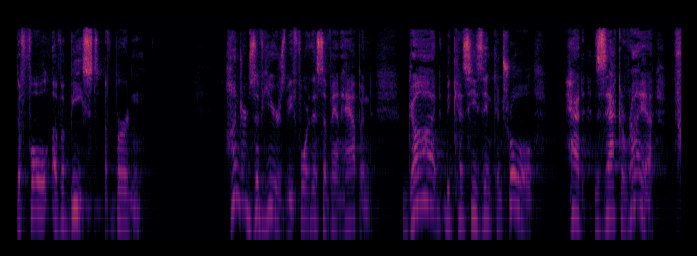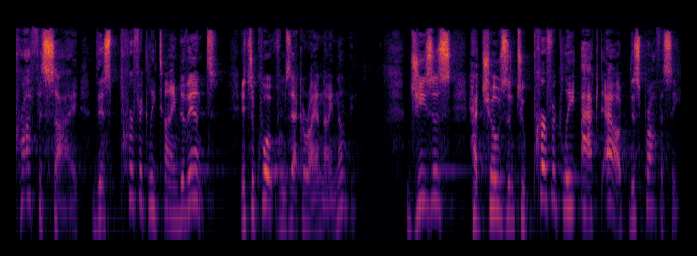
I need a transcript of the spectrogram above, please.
the foal of a beast of burden. Hundreds of years before this event happened, God, because He's in control, had Zechariah prophesy this perfectly timed event. It's a quote from Zechariah 9 9. Jesus had chosen to perfectly act out this prophecy.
